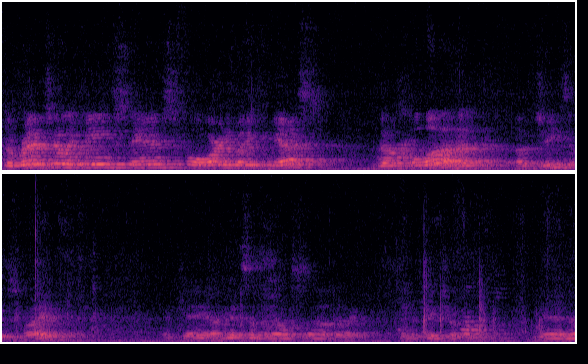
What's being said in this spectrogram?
The red jelly bean stands for, anybody can guess? The blood of Jesus, right? Okay, and I've got something else uh, that I take a picture of. Yeah, no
